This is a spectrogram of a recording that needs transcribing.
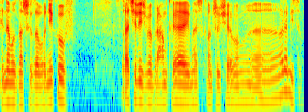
jednemu z naszych zawodników, straciliśmy bramkę i mecz skończył się y, remisem.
